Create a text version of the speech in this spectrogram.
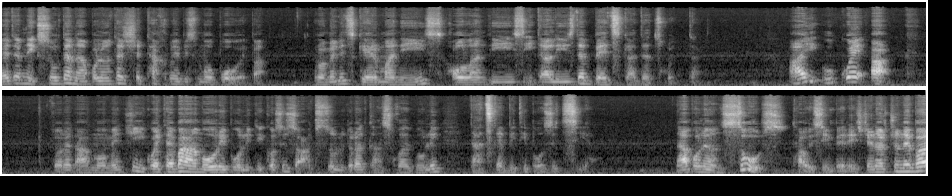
მეტერნიკს სურდა ნაპოლეონთან შეთანხმების მოპოვება, რომელიც გერმანიის, ჰოლანდიის, იტალიის და ბეც გადაწყვეტდა. აი უკვე აქ, სწორედ ამ მომენტში იკვეთება ამ ორი პოლიტიკოსის აბსოლუტურად განსხვავებული დაწყებითი პოზიცია. ნაპოლეონს სურს თავის იმპერიის შენარჩუნება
